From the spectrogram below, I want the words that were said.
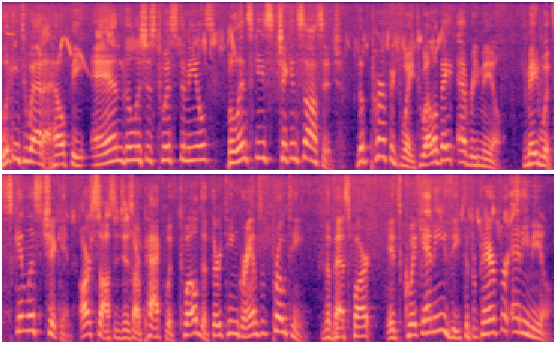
Looking to add a healthy and delicious twist to meals? Belinsky's Chicken Sausage, the perfect way to elevate every meal. Made with skinless chicken, our sausages are packed with 12 to 13 grams of protein. The best part? It's quick and easy to prepare for any meal.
